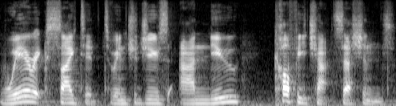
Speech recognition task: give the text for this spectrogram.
we're excited to introduce our new coffee chat sessions.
